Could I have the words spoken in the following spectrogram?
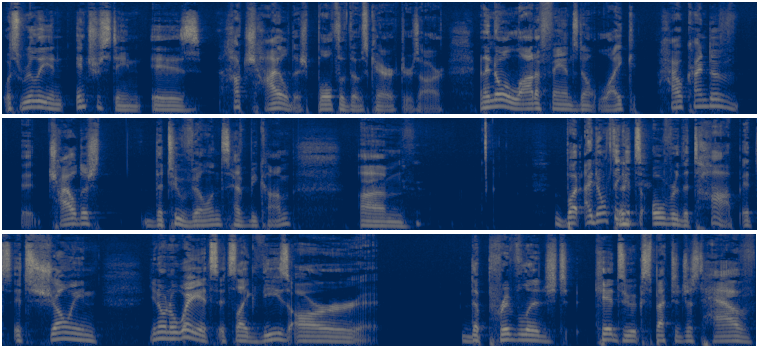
What's really interesting is how childish both of those characters are. And I know a lot of fans don't like how kind of uh, childish the two villains have become. Um, but I don't think it's over the top. It's it's showing, you know, in a way, it's it's like these are the privileged kids who expect to just have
